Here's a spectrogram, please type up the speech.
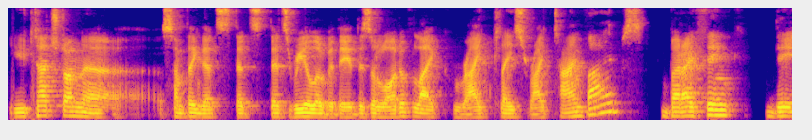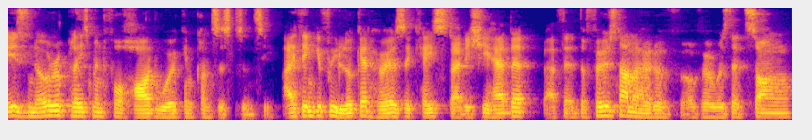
you touched on. Uh, something that's that's that's real over there there's a lot of like right place right time vibes but i think there is no replacement for hard work and consistency. I think if we look at her as a case study, she had that. The first time I heard of, of her was that song.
